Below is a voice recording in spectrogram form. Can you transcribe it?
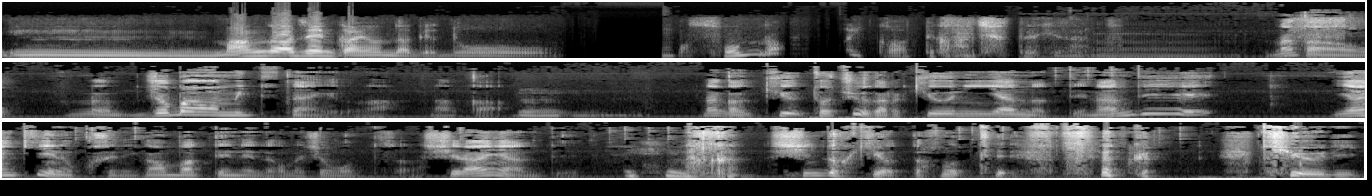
うーん、漫画は前回読んだけど、まあそんなないかって感じだったけど。うん。なんか、なんか序盤は見てたんやけどな。なんか、うん。なんか急、途中から急に嫌になって、なんで、ヤンキーのくせに頑張ってんねんとかめっちゃ思ってさ、知らんやんって。なんか、しんどきよって思って、なんか、急に。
